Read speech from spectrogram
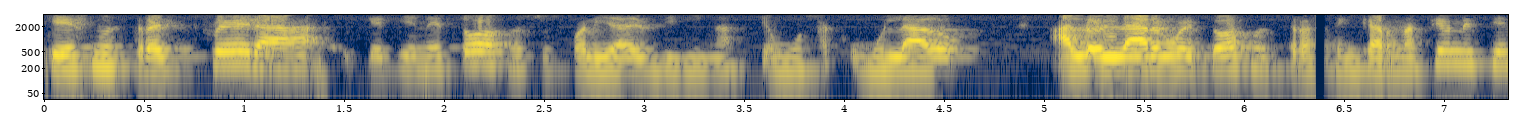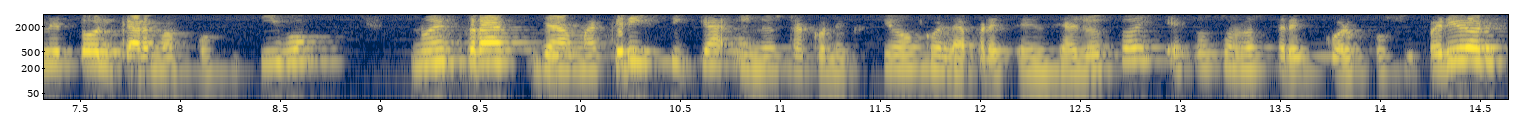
que es nuestra esfera, que tiene todas nuestras cualidades divinas que hemos acumulado a lo largo de todas nuestras encarnaciones, tiene todo el karma positivo, nuestra llama crística y nuestra conexión con la presencia yo soy. Esos son los tres cuerpos superiores.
